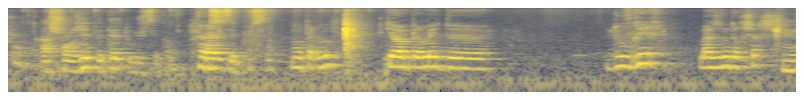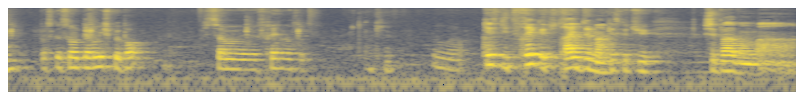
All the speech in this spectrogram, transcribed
vois? À changer peut-être, ou je sais pas. Je pense Euh, que c'est plus ça. mon permis, qui va me permettre de d'ouvrir ma zone de recherche, Mhm. parce que sans le permis, je peux pas. Ça me freine en fait. Voilà. Qu'est-ce qui te ferait que tu travailles demain? Qu'est-ce que tu. Je sais pas, bon, ben.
